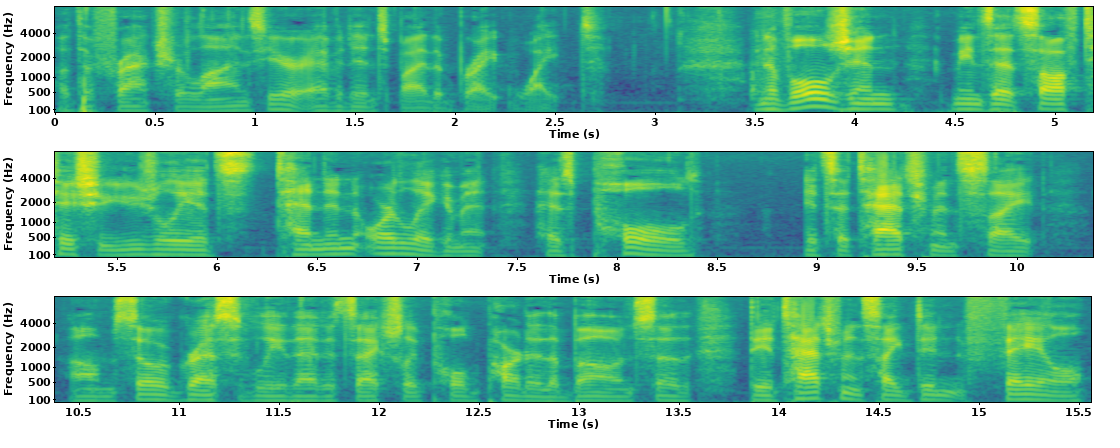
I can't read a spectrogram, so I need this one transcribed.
of the fracture lines here, evidenced by the bright white. An avulsion means that soft tissue, usually it's tendon or ligament, has pulled its attachment site um, so aggressively that it's actually pulled part of the bone. So the attachment site didn't fail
